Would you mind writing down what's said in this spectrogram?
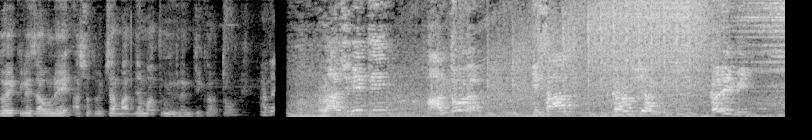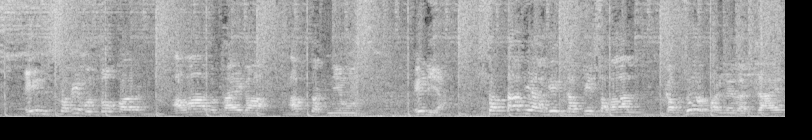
गय केले जाऊ नये असं तुमच्या माध्यमातून विनंती करतो. राजनीती आंदोलन किसान करप्शन गरीबी इन सभी मुद्दों पर आवाज उठाएगा अब तक न्यूज इंडिया सत्ता के आगे जब भी सवाल कमजोर पड़ने लग जाए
